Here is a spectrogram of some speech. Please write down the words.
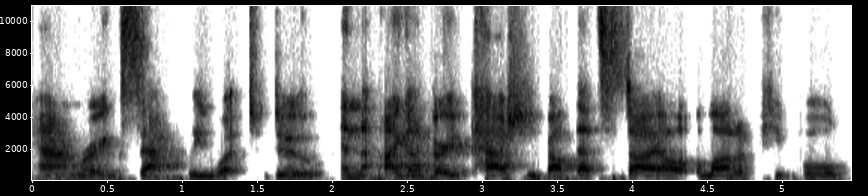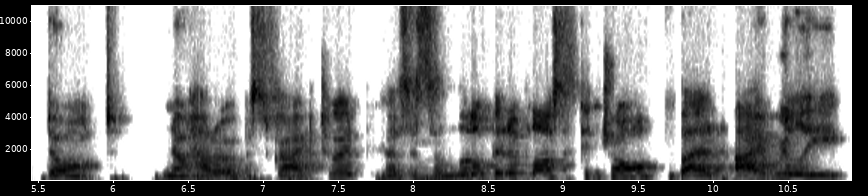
camera exactly what to do. And I got very passionate about that style. A lot of people don't know how to ascribe to it because it's a mm. little bit of loss of control, but I really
